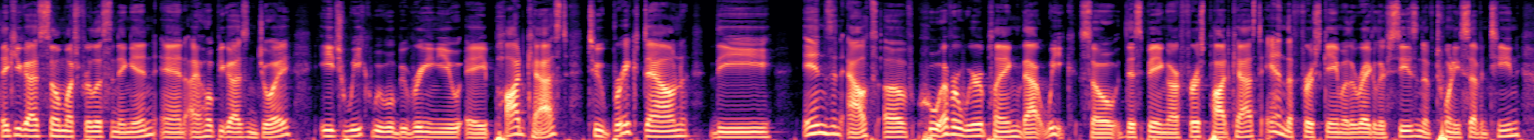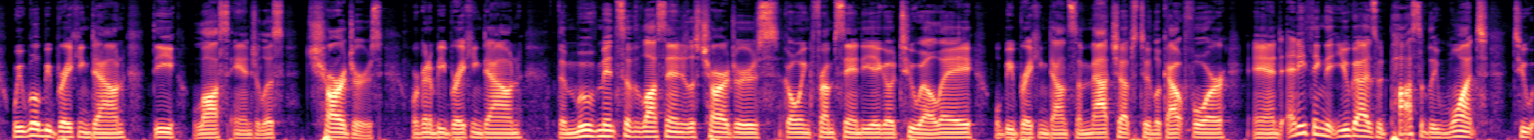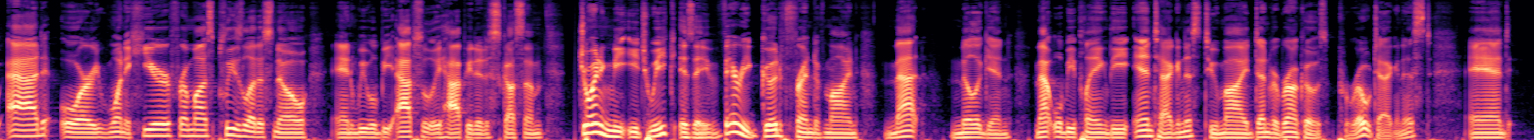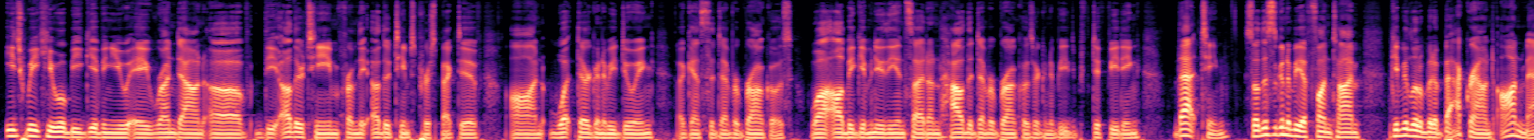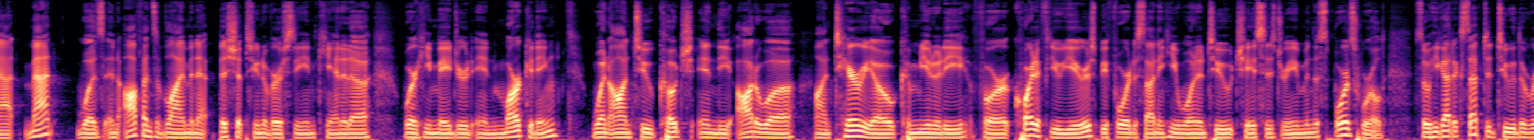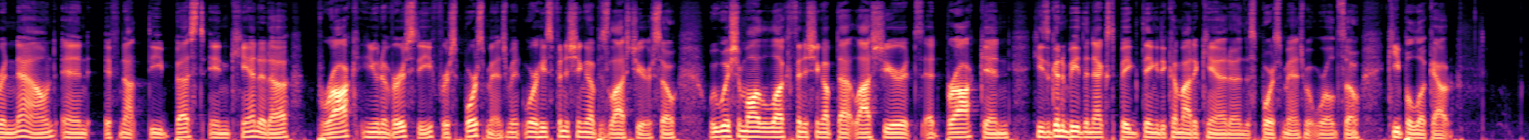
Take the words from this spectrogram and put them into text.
Thank you guys so much for listening in, and I hope you guys enjoy. Each week, we will be bringing you a podcast to break down the ins and outs of whoever we're playing that week. So, this being our first podcast and the first game of the regular season of 2017, we will be breaking down the Los Angeles Chargers. We're going to be breaking down the movements of the Los Angeles Chargers going from San Diego to LA. We'll be breaking down some matchups to look out for and anything that you guys would possibly want to add or want to hear from us, please let us know and we will be absolutely happy to discuss them. Joining me each week is a very good friend of mine, Matt Milligan. Matt will be playing the antagonist to my Denver Broncos protagonist, and each week he will be giving you a rundown of the other team from the other team's perspective on what they're going to be doing against the Denver Broncos, while I'll be giving you the insight on how the Denver Broncos are going to be defeating that team. So this is going to be a fun time. Give you a little bit of background on Matt. Matt was an offensive lineman at Bishop's University in Canada, where he majored in marketing. Went on to coach in the Ottawa, Ontario community for quite a few years before deciding he wanted to chase his dream in the sports world. So he got accepted to the renowned and, if not the best in Canada, Brock University for sports management, where he's finishing up his last year. So we wish him all the luck finishing up that last year at, Brock, and he's going to be the next big thing to come out of Canada in the sports management world. So keep a lookout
